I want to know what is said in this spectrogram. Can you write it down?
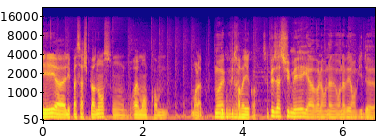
Et euh, les passages planants sont vraiment comme voilà Ouais, beaucoup plus ouais. travaillés quoi. C'est plus assumé. Il y a, voilà, on, avait, on avait envie de-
